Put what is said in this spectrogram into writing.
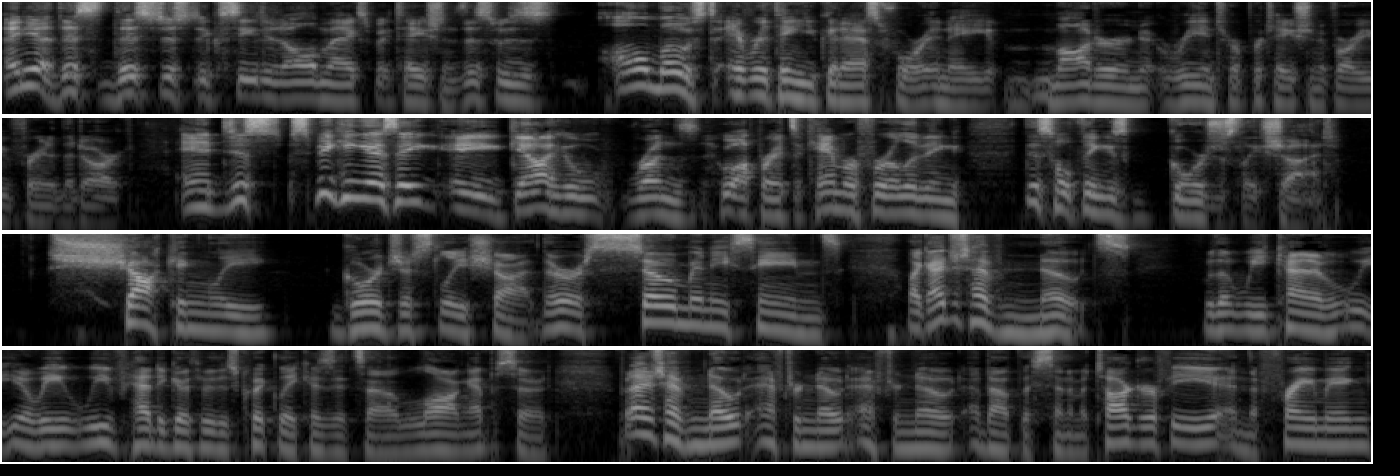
and yeah, this this just exceeded all my expectations. This was almost everything you could ask for in a modern reinterpretation of Are You Afraid of the Dark. And just speaking as a, a guy who runs who operates a camera for a living, this whole thing is gorgeously shot. shockingly gorgeously shot. There are so many scenes. Like I just have notes that we kind of you know we we've had to go through this quickly because it's a long episode. But I just have note after note after note about the cinematography and the framing,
